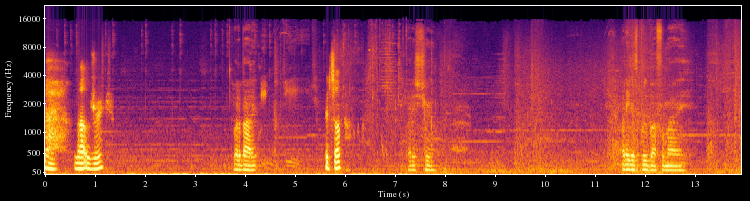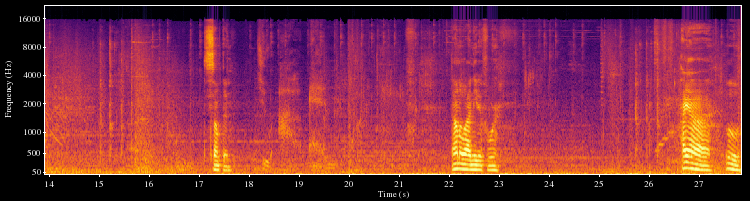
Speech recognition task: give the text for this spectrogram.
Not Drake. What about it? It's up. That is true. I need this blue buff for my something. To our end. I don't know what I need it for. Hiya. Uh, ooh.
